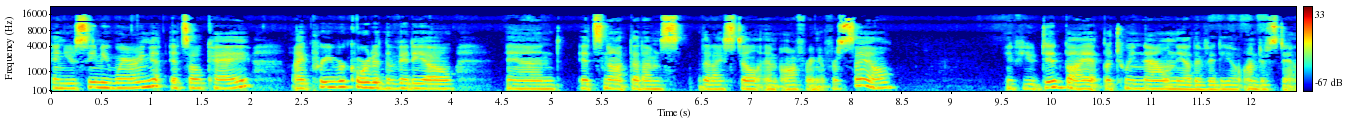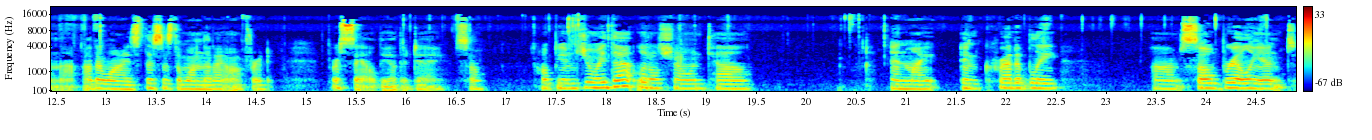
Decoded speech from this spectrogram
and you see me wearing it, it's okay. I pre-recorded the video and it's not that I'm that I still am offering it for sale. If you did buy it between now and the other video, understand that. Otherwise, this is the one that I offered for sale the other day. So hope you enjoyed that little show and tell. And my incredibly um, so brilliant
